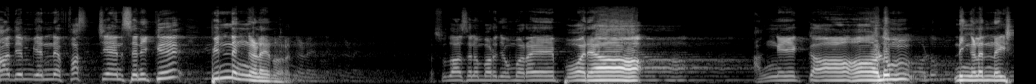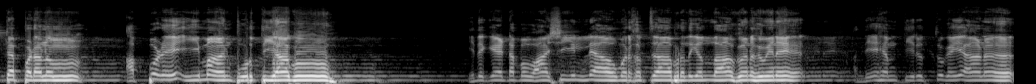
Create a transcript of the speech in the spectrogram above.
ആദ്യം എന്നെ ഫസ്റ്റ് ചാൻസ് എനിക്ക് പിന്നെങ്ങളെ എന്ന് പറഞ്ഞു. റസൂദാസനം പറഞ്ഞു ഉമറേ പോരാ. അങ്ങയെക്കാളും നിങ്ങൾ എന്നെ ഇഷ്ടപ്പെടണം. അപ്പോഴേ ഈമാൻ പൂർത്തിയാകൂ. ഇത് കേട്ടപ്പോ വാശിയില്ല ഉമർ ഖത്താബ് റളിയല്ലാഹു അൻഹുവിന്. അദ്ദേഹം തിരുത്തുകയാണ്.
